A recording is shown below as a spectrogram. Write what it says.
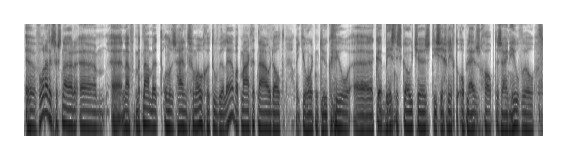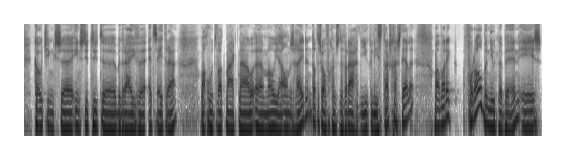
Eh, voordat ik straks naar, ehm, eh, naar met name het onderscheidend vermogen toe wil, hè, wat maakt het nou dat, want je hoort natuurlijk veel eh, business coaches die zich richten op leiderschap. Er zijn heel veel coachingsinstituten, bedrijven, et cetera. Maar goed, wat maakt nou Moja onderscheiden? Dat is overigens de vraag die jullie straks ga stellen. Maar waar ik vooral benieuwd naar ben, is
